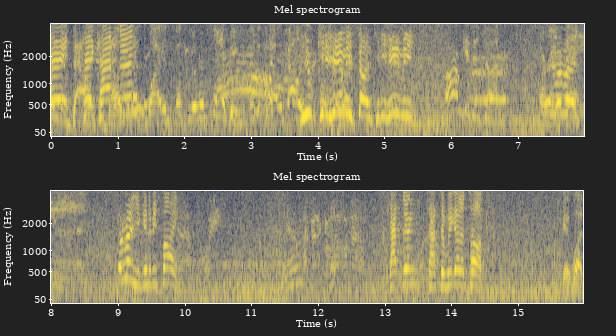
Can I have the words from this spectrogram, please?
Hey, in the hey, ballast, Doug, Captain. That's why it's fucking overflowing. This is how a ballast You can you hear to me, son? Can you hear me? I'm getting it done. All right, All right. thank you. All right, you're gonna be fine. I better go help him out. Captain, Captain, we gotta talk. Okay, what?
